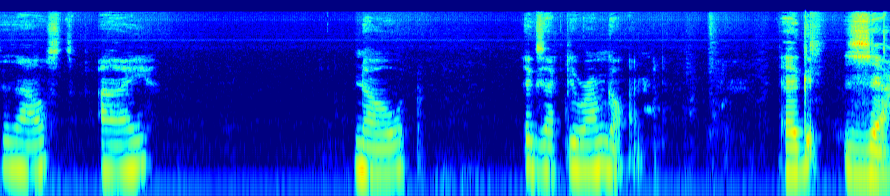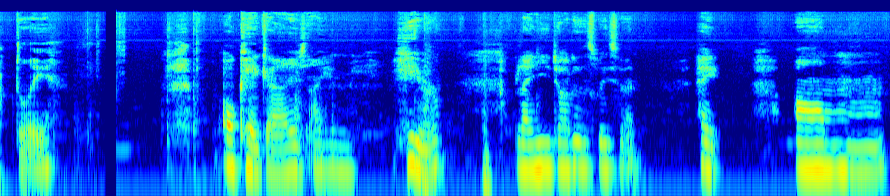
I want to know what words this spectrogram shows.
his house. I know exactly where I'm going. Exactly. Okay, guys, I am here, but I need to talk to this policeman. Hey, um,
